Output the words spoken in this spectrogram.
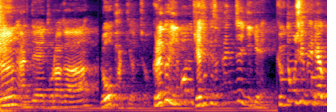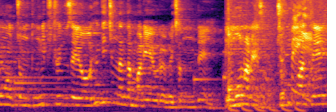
응 안돼 돌아가 로 바뀌었죠. 그래도 일본은 계속해서 끈질기게 극동시베리아공화국 좀 독립시켜주세요 현기증 난단 말이에요를 외쳤는데 오몬 안에서 중국한테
